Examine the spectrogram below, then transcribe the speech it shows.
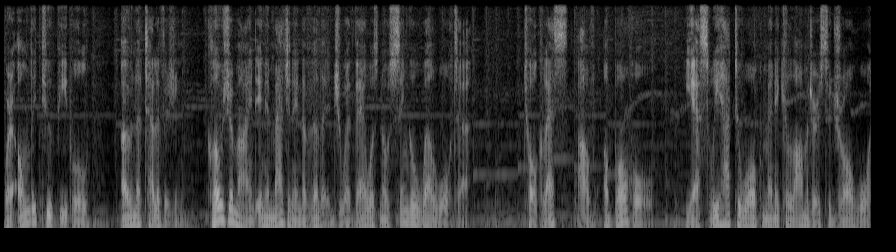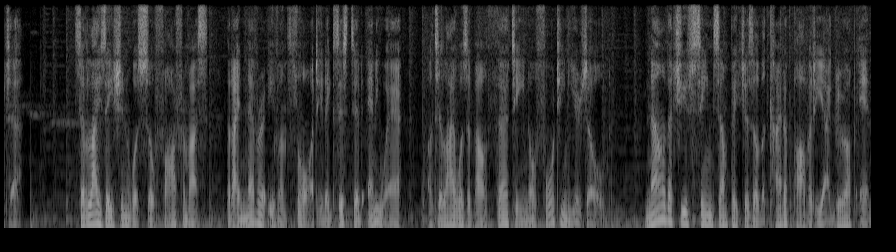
where only two people own a television. Close your mind in imagining a village where there was no single well water. Talk less of a borehole. Yes, we had to walk many kilometers to draw water. Civilization was so far from us that I never even thought it existed anywhere until I was about 13 or 14 years old. Now that you've seen some pictures of the kind of poverty I grew up in,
